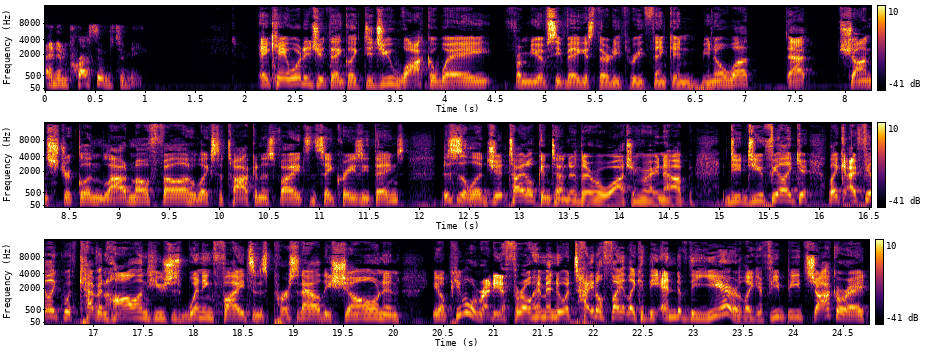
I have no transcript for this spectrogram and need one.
and impressive to me. AK, what did you think? Like, did you walk away from UFC Vegas 33 thinking, you know what, that Sean Strickland, loudmouth fella who likes to talk in his fights and say crazy things. This is a legit title contender that we're watching right now. Do, do you feel like you're like? I feel like with Kevin Holland, he was just winning fights and his personality shown, and you know people were ready to throw him into a title fight like at the end of the year. Like if he beats Jacare,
